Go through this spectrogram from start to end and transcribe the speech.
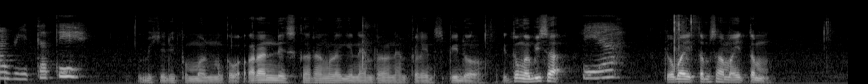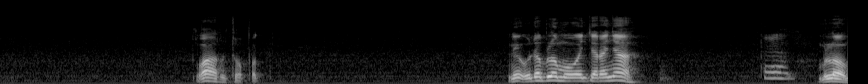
Nggak bisa sih Habis jadi pemadam kebakaran dia sekarang lagi nempel-nempelin spidol. Itu nggak bisa. iya Coba hitam sama hitam. Wah, harus copot. Ini udah belum wawancaranya? belum Belum.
